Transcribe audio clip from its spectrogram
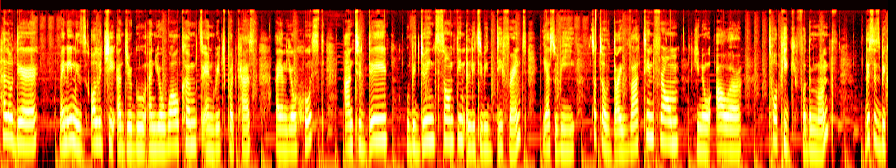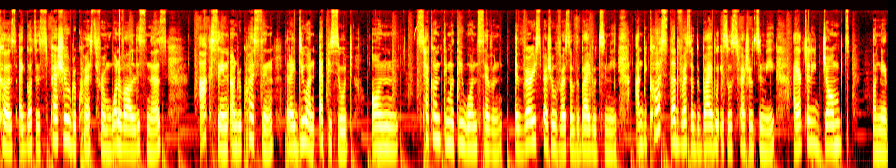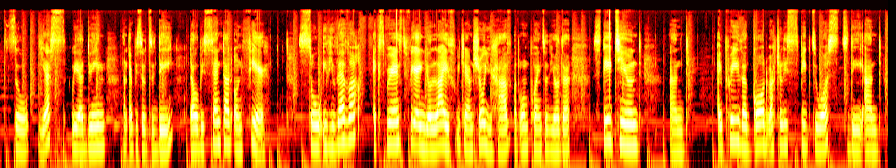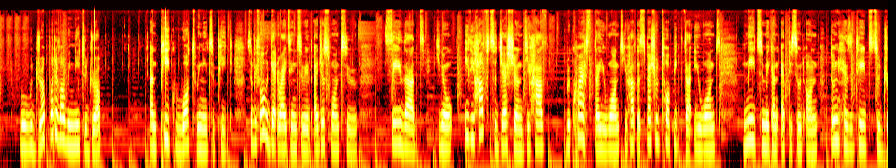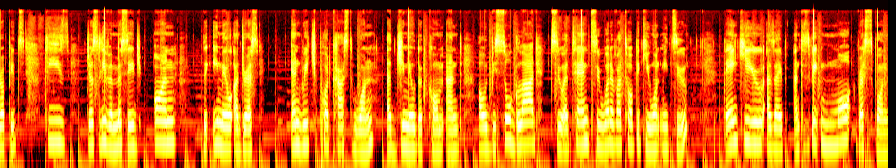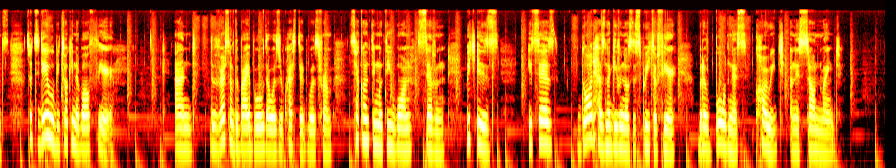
Hello there. My name is Oluchi Ajogu and you're welcome to Enrich Podcast. I am your host and today we'll be doing something a little bit different. Yes, we'll be sort of diverting from, you know, our topic for the month. This is because I got a special request from one of our listeners asking and requesting that I do an episode on Second Timothy 1 7, a very special verse of the Bible to me. And because that verse of the Bible is so special to me, I actually jumped on it. So, yes, we are doing an episode today that will be centered on fear. So, if you've ever experienced fear in your life, which I am sure you have at one point or the other, stay tuned and I pray that God will actually speak to us today and we will drop whatever we need to drop and pick what we need to pick. So before we get right into it, I just want to say that, you know, if you have suggestions, you have requests that you want, you have a special topic that you want me to make an episode on, don't hesitate to drop it. Please just leave a message on the email address enrichpodcast1 at gmail.com and I would be so glad to attend to whatever topic you want me to. Thank you as I anticipate more response. So today we'll be talking about fear. And the verse of the Bible that was requested was from 2 Timothy 1 7, which is it says, God has not given us the spirit of fear, but of boldness, courage, and a sound mind.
